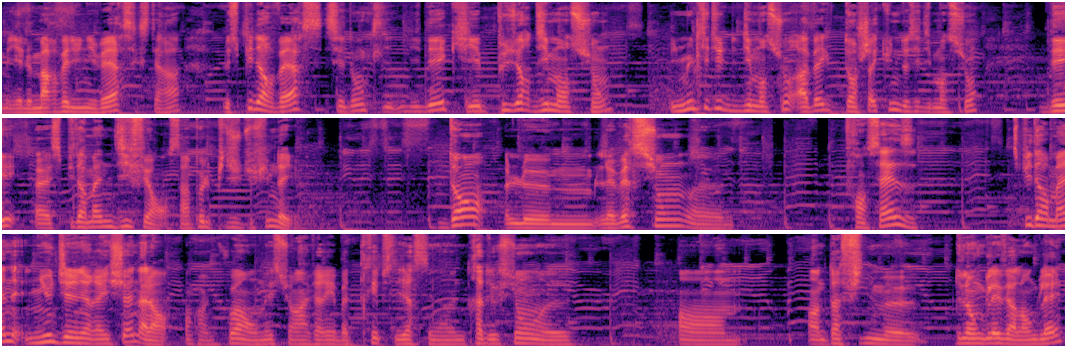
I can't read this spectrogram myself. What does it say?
il y a le Marvel Universe, etc. Le Spider-Verse, c'est donc l'idée qui est plusieurs dimensions, une multitude de dimensions avec dans chacune de ces dimensions des Spider-Man différents. C'est un peu le pitch du film d'ailleurs. Dans la version euh, française, Spider-Man New Generation, alors encore une fois, on est sur un very bad trip, c'est-à-dire c'est une traduction euh, d'un film euh, de l'anglais vers l'anglais.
